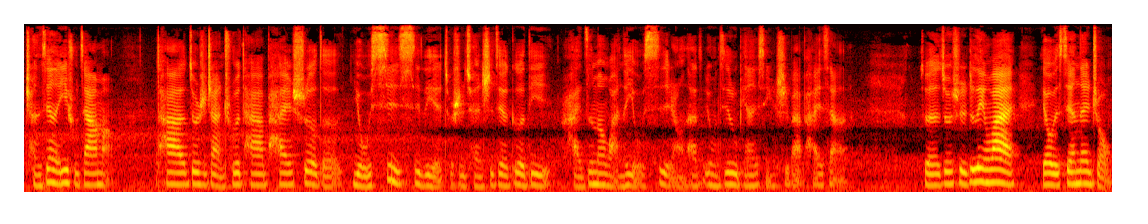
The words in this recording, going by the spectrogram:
呈现的艺术家嘛，他就是展出他拍摄的游戏系列，就是全世界各地孩子们玩的游戏，然后他用纪录片的形式把它拍下来。觉得，就是另外有一些那种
